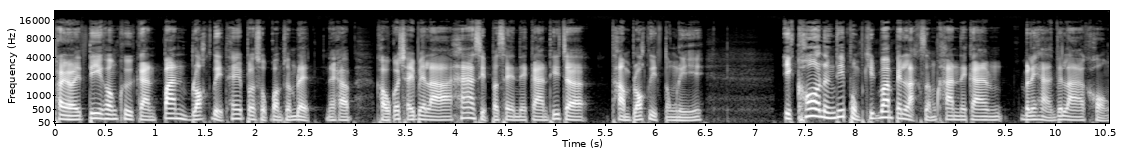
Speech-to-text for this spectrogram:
priority เขาคือการปั้นบล็อกดิให้ประสบความสำเร็จนะครับเขาก็ใช้เวลา 50%ในการที่จะทำบล็อกดิตรงนี้ อีกข้อหนึ่งที่ผมคิดว่าเป็นหลักสำคัญในการบริหารเวลาของ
